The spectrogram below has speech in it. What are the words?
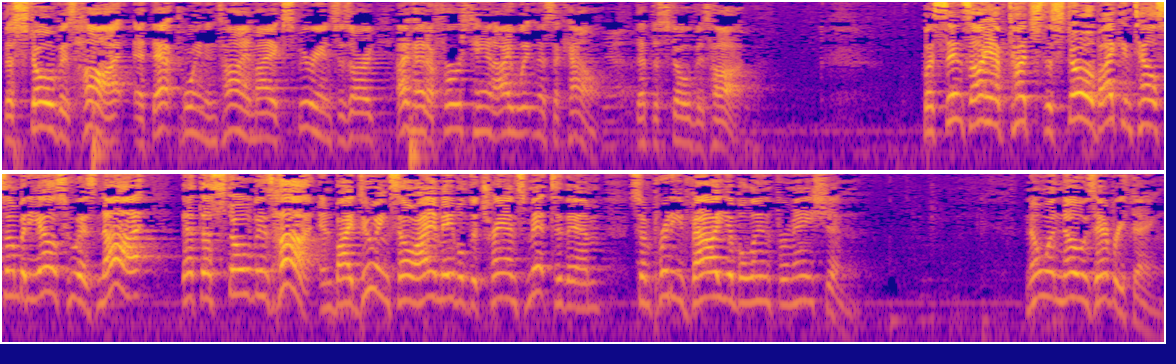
the stove is hot, at that point in time, my experience is already, I've had a first hand eyewitness account that the stove is hot. But since I have touched the stove, I can tell somebody else who has not that the stove is hot. And by doing so, I am able to transmit to them some pretty valuable information. No one knows everything,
